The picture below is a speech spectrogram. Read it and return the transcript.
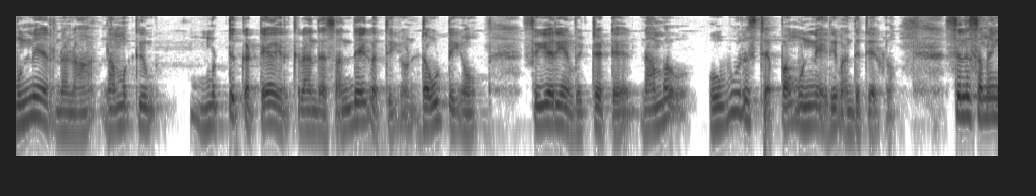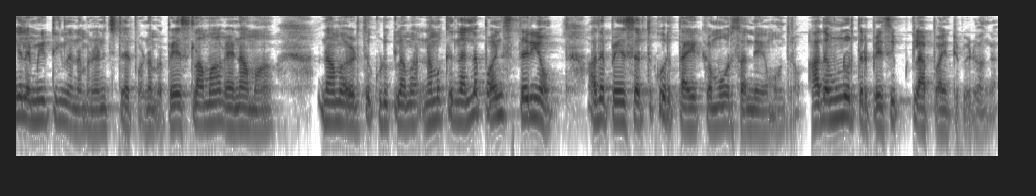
முன்னேறணும்னா நமக்கு முட்டுக்கட்டையாக இருக்கிற அந்த சந்தேகத்தையும் டவுட்டையும் ஃபியரையும் விட்டுட்டு நம்ம ஒவ்வொரு ஸ்டெப்பாக முன்னேறி வந்துகிட்டே இருக்கணும். சில சமயங்களில் மீட்டிங்கில் நம்ம நினச்சிட்டே இருப்போம். நம்ம பேசலாமா வேணாமா? நாம் எடுத்து கொடுக்கலாமா? நமக்கு நல்ல பாயிண்ட்ஸ் தெரியும். அதை பேசுகிறதுக்கு ஒரு தயக்கமோ ஒரு சந்தேகமோ வந்துடும் அதை இன்னொருத்தர் பேசி கிளாப் வாங்கிட்டு போயிடுவாங்க.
